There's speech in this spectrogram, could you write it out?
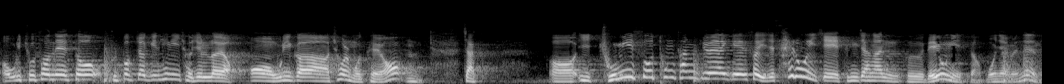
어, 우리 조선에서 불법적인 행위 저질러요. 어, 우리가 처벌 못해요. 음. 자, 어, 이 조미수 통상조약에서 이제 새로 이제 등장한 그 내용이 있어. 뭐냐면은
